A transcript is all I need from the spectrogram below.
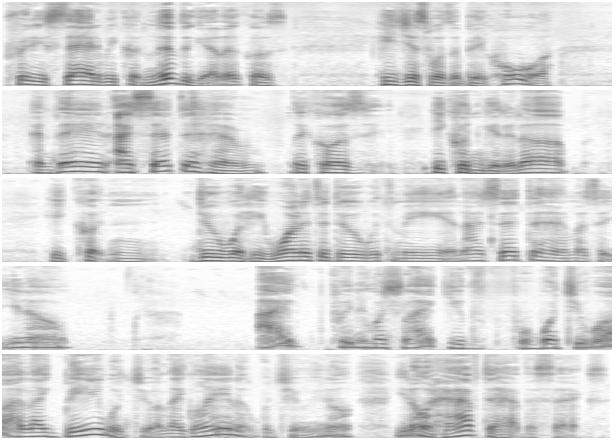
pretty sad we couldn't live together because he just was a big whore. And then I said to him, because he couldn't get it up, he couldn't do what he wanted to do with me. And I said to him, I said, you know, I pretty much like you for what you are. I like being with you. I like laying up with you. You know, you don't have to have the sex.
